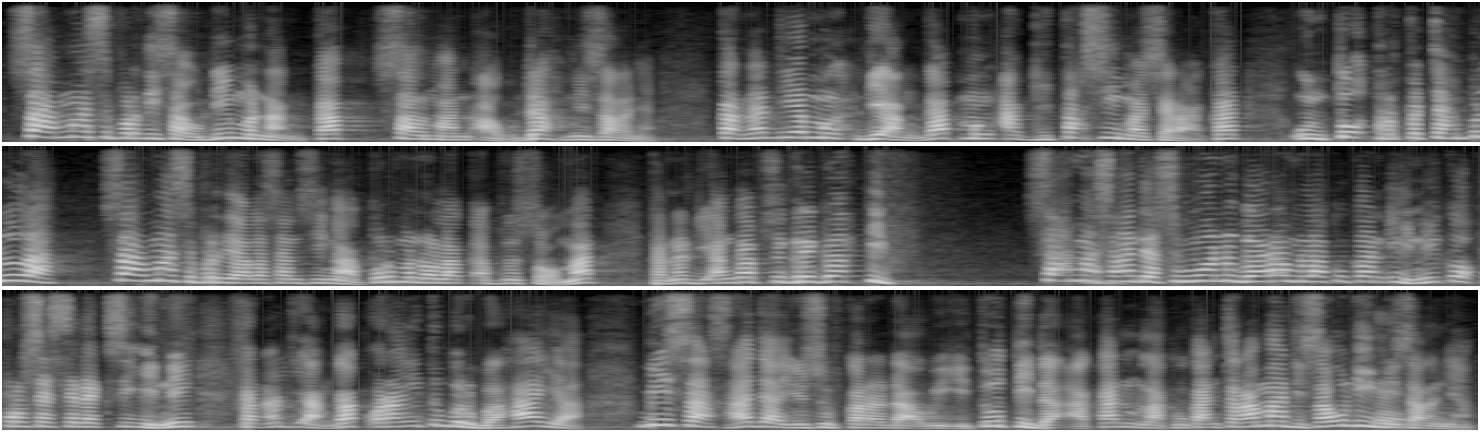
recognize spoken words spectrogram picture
Sama seperti Saudi menangkap Salman Audah misalnya. Karena dia meng- dianggap mengagitasi masyarakat untuk terpecah belah. Sama seperti alasan Singapura menolak Abdul Somad karena dianggap segregatif. Sama saja semua negara melakukan ini kok proses seleksi ini karena dianggap orang itu berbahaya. Bisa saja Yusuf Karadawi itu tidak akan melakukan ceramah di Saudi misalnya.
